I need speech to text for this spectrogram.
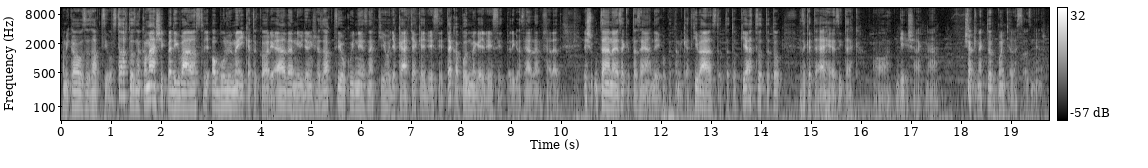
amik ahhoz az akcióhoz tartoznak, a másik pedig választ, hogy abból ő melyiket akarja elvenni, ugyanis az akciók úgy néznek ki, hogy a kártyák egy részét te kapod, meg egy részét pedig az ellenfeled. És utána ezeket az ajándékokat, amiket kiválasztottatok, kijátszottatok, ezeket elhelyezitek a gésáknál. És akinek több pontja lesz, az nyer.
